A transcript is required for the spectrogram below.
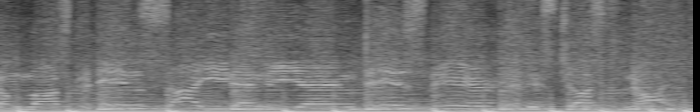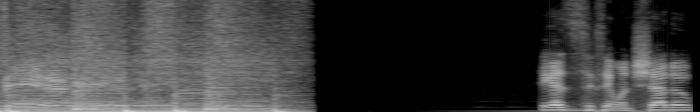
I'm lost inside and the end is near It's just not fair Hey guys, it's 681 Shadow,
